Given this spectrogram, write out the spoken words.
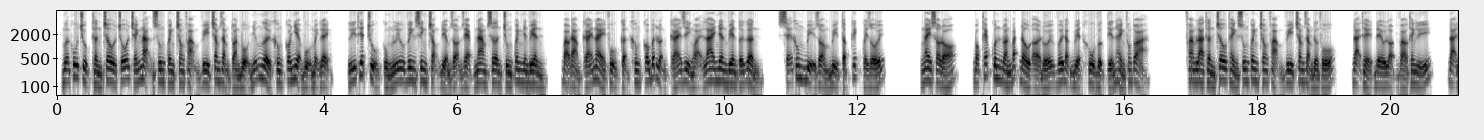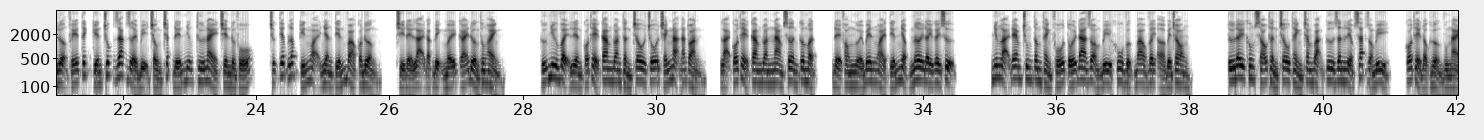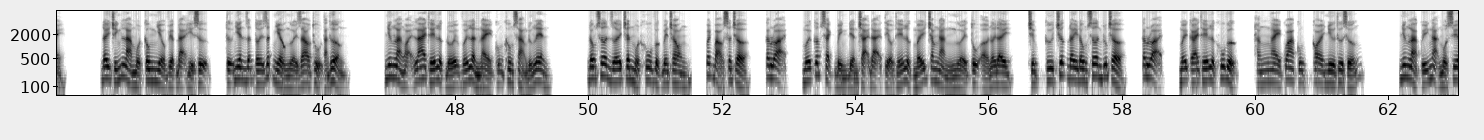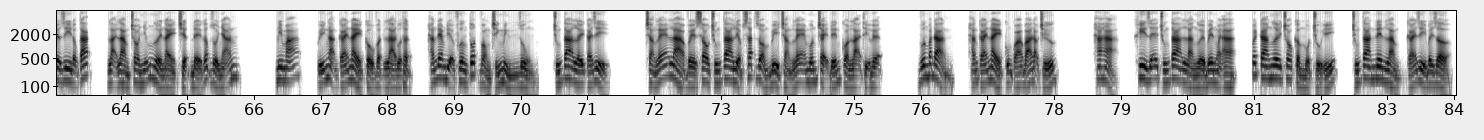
Mượn khu trục thần châu chỗ tránh nạn xung quanh trong phạm vi trăm dặm toàn bộ những người không có nhiệm vụ mệnh lệnh, lý thiết chủ cùng lưu vinh sinh trọng điểm dọn dẹp nam sơn chung quanh nhân viên, bảo đảm cái này phụ cận không có bất luận cái gì ngoại lai nhân viên tới gần, sẽ không bị dòm bị tập kích quấy rối ngay sau đó, bọc thép quân đoàn bắt đầu ở đối với đặc biệt khu vực tiến hành phong tỏa. Phàm là thần châu thành xung quanh trong phạm vi trăm dặm đường phố, đại thể đều lọt vào thanh lý, đại lượng phế tích kiến trúc rác rưởi bị trồng chất đến những thứ này trên đường phố, trực tiếp lấp kín ngoại nhân tiến vào con đường, chỉ để lại đặc định mấy cái đường thông hành. Cứ như vậy liền có thể cam đoan thần châu chỗ tránh nạn an toàn, lại có thể cam đoan nam sơn cơ mật, để phòng người bên ngoài tiến nhập nơi đây gây sự. Nhưng lại đem trung tâm thành phố tối đa dòm bi khu vực bao vây ở bên trong. Từ đây không sáu thần châu thành trăm vạn cư dân liệp sát dòm bi có thể độc hưởng vùng này đây chính là một công nhiều việc đại hỷ sự, tự nhiên dẫn tới rất nhiều người giao thủ tán thưởng. Nhưng là ngoại lai thế lực đối với lần này cũng không sảng đứng lên. Đông sơn dưới chân một khu vực bên trong, quách bảo sơn chờ, các loại, mới cấp sạch bình điển trại đại tiểu thế lực mấy trăm ngàn người tụ ở nơi đây, chiếm cứ trước đây đông sơn giúp chờ, các loại, mấy cái thế lực khu vực hàng ngày qua cũng coi như thư sướng. Nhưng là quý ngạn một siêu di động tác, lại làm cho những người này triệt để gấp rồi nhãn. Ni mã, quý ngạn cái này cậu vật là đùa thật, hắn đem địa phương tốt vòng chính mình dùng, chúng ta lấy cái gì? Chẳng lẽ là về sau chúng ta liệp sắt dòm bi chẳng lẽ muốn chạy đến còn lại thị huyện? Vương bắt đản, hắn cái này cũng quá bá đạo chứ. Ha ha, khi dễ chúng ta là người bên ngoài à quách ca ngươi cho cầm một chủ ý, chúng ta nên làm cái gì bây giờ?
